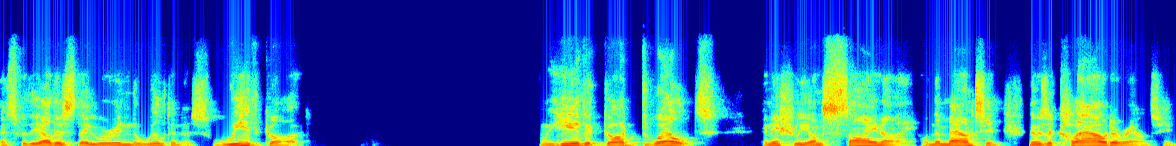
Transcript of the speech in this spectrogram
As for the others, they were in the wilderness with God. we hear that God dwelt initially on Sinai, on the mountain. There was a cloud around him.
